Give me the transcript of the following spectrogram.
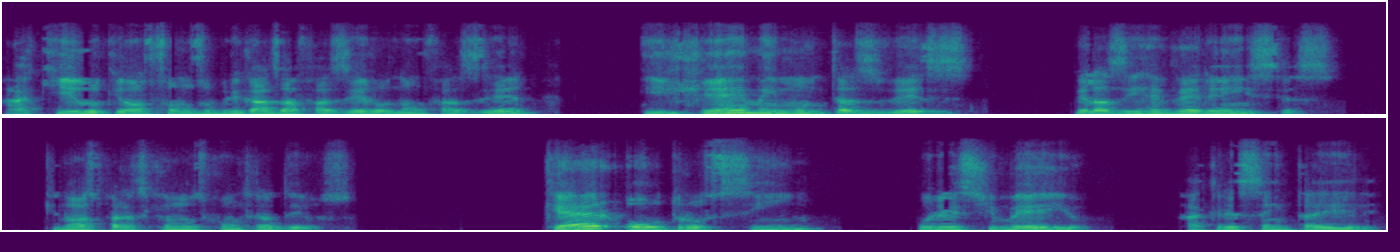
aquilo que nós somos obrigados a fazer ou não fazer e gemem muitas vezes pelas irreverências que nós praticamos contra Deus. Quer outro sim, por este meio, acrescenta ele,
